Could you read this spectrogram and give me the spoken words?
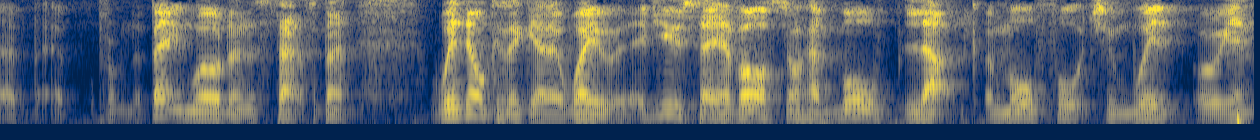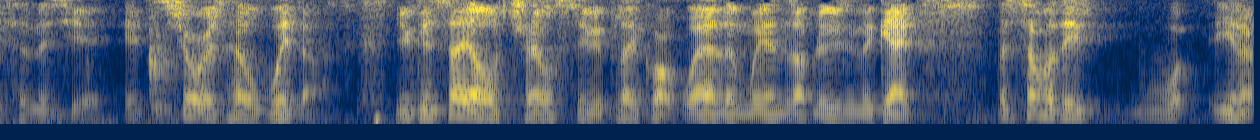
a, a from the betting world and the stats man, we're not going to get away with it. If you say have Arsenal had more luck and more fortune with or against them this year, it's sure as hell with us. You can say, oh Chelsea, we played quite well and we ended up losing the game, but some of these, you know,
